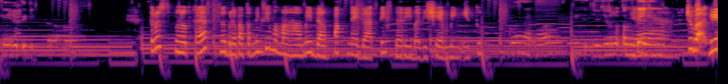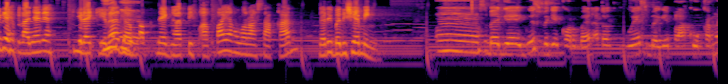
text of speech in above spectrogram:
kayak gitu gitu Terus menurut kalian seberapa penting sih memahami dampak negatif dari body shaming itu? gue nggak tahu sih jujur penting Ya. Coba gini deh pertanyaannya, kira-kira Iya. dampak negatif apa yang lo rasakan dari body shaming? hmm, sebagai gue sebagai korban atau gue sebagai pelaku karena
